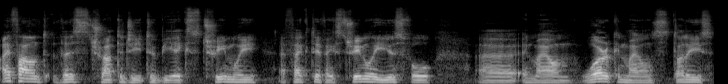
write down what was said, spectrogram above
I found this strategy to be extremely effective extremely useful uh, in my own work in my own studies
